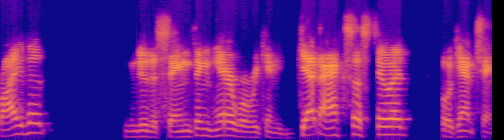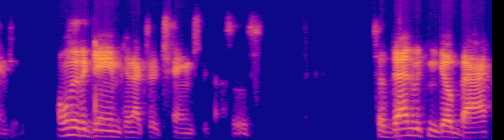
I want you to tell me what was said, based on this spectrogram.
private. We can do the same thing here where we can get access to it, but we can't change it. Only the game can actually change the guesses. So then we can go back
